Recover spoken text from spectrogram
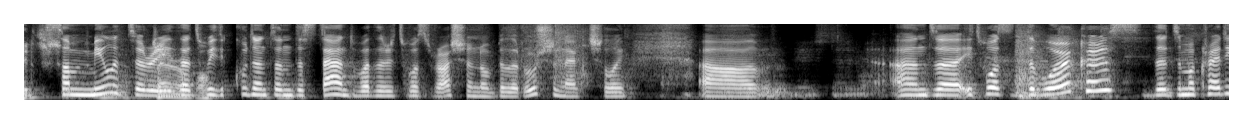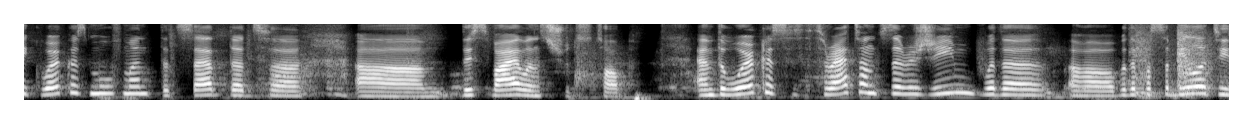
it's some military that we couldn't understand whether it was Russian or Belarusian actually. Uh, and uh, it was the workers, the democratic workers movement, that said that uh, um, this violence should stop. And the workers threatened the regime with a uh, with a possibility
